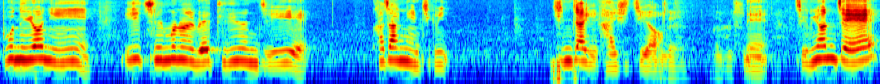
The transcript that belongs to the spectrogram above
본 의원이 이 질문을 왜 드리는지 과장님 지금 짐작이 가시지요? 네, 알고 있습니다. 네, 지금 현재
